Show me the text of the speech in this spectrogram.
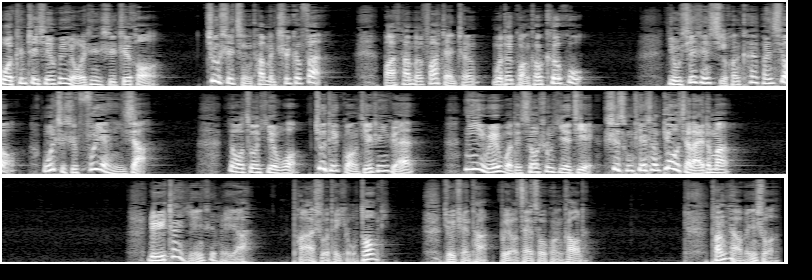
我跟这些微友认识之后，就是请他们吃个饭，把他们发展成我的广告客户。”有些人喜欢开玩笑，我只是敷衍一下。要做业务就得广结人缘，你以为我的销售业绩是从天上掉下来的吗？吕占银认为啊，他说的有道理，就劝他不要再做广告了。唐雅文说：“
